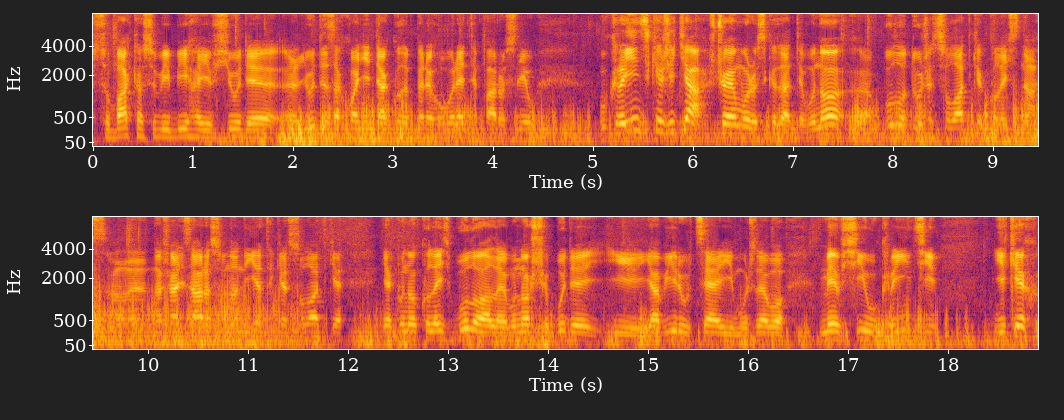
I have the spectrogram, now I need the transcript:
собака собі бігає всюди. е, Люди заходять деколи переговорити пару слів. Українське життя, що я можу сказати, воно е, було дуже солодке колись нас, але на жаль, зараз воно не є таке солодке, як воно колись було, але воно ще буде, і я вірю в це. І можливо, ми всі українці, яких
